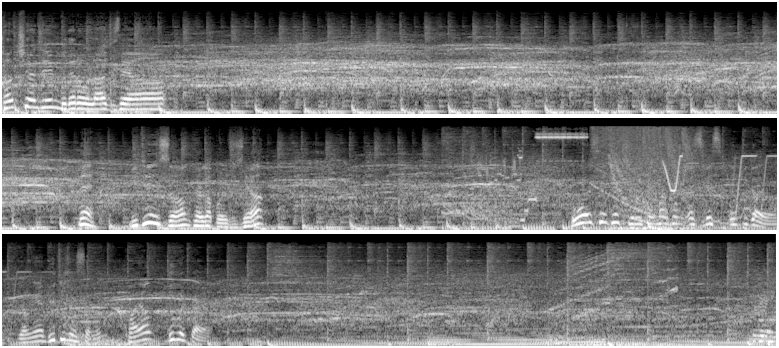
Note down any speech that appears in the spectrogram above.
전추현진 무대로 올라와 주세요. 네, 미드앤송 결과 보여주세요. 5월 최초 지구 생방송 SBS 인기가요. 명예 뮤티 전성은 과연 누굴까요? Three,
